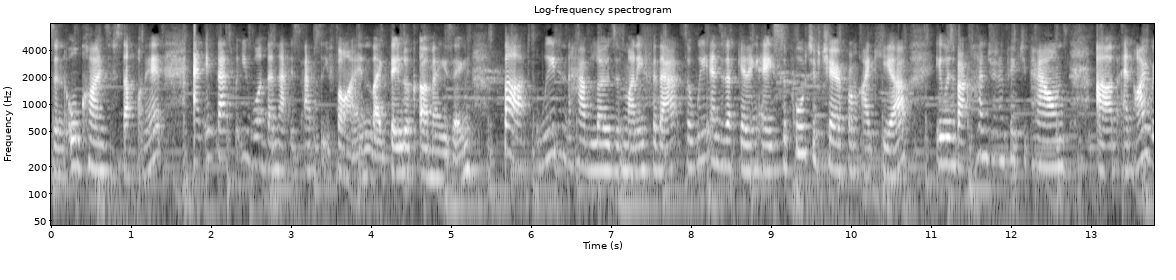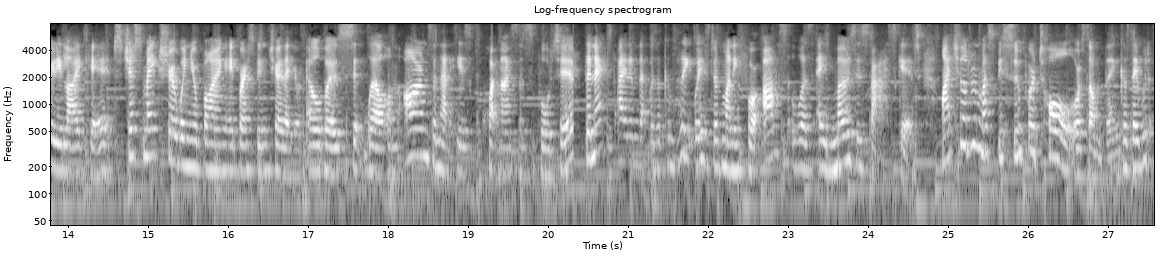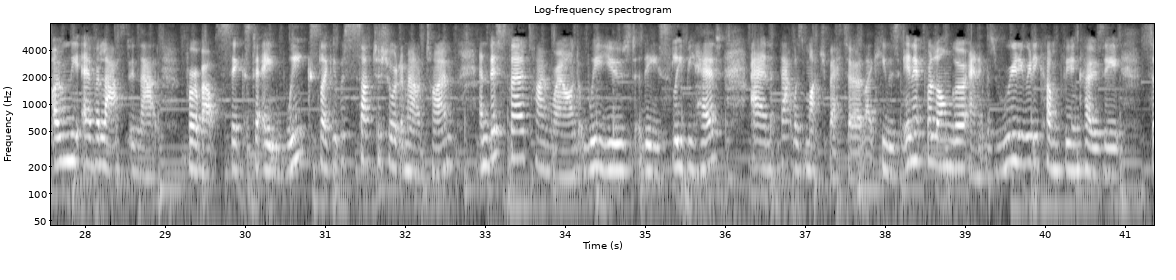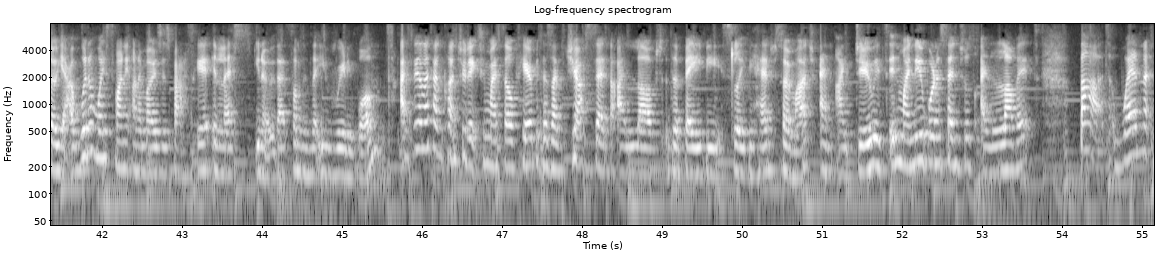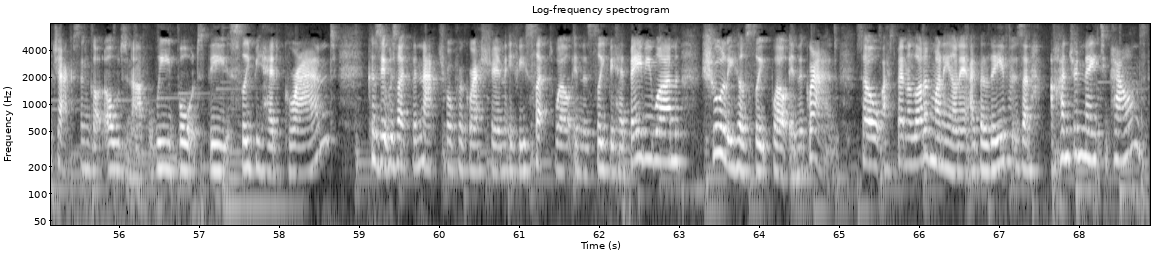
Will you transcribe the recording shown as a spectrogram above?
rests, and all kinds of stuff on it. And if that's what you want, then that is absolutely fine. Like, they look amazing. But we didn't have loads of money for that, so we ended up getting a supportive chair from Ikea. It was about 150 pounds, um, and I really like it. Just make sure when you're buying a breastfeeding chair that your elbows sit well on the arms and that it is quite nice and supportive. The next item that was a complete waste of money for us was a Moses basket. My children must be super tall or something because they would only ever last in that for about six to eight weeks. Like it was such a short amount of time. And this third time round, we used the Sleepyhead and that was much better. Like he was in it for longer and it was really, really comfy and cozy. So yeah, I wouldn't waste money on a Moses basket unless, you know, that's something that you really want. I feel like I'm contradicting myself here because I've just said that I loved the baby sleepy head so much and I do. It's in my newborn essentials. I love it. But when Jackson got old enough, we bought the Sleepyhead Grand because it was like the natural progression. If he slept well in the Sleepyhead baby one, surely he'll sleep well in the Grand. So I spent a lot of money on it. I believe it was 180 pounds.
